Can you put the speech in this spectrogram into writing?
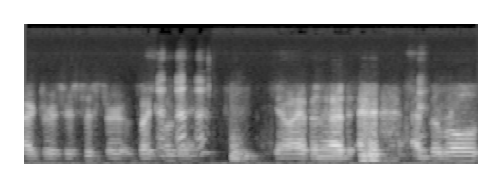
actor as your sister. It's like, okay. You know, I haven't had, had the roles,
